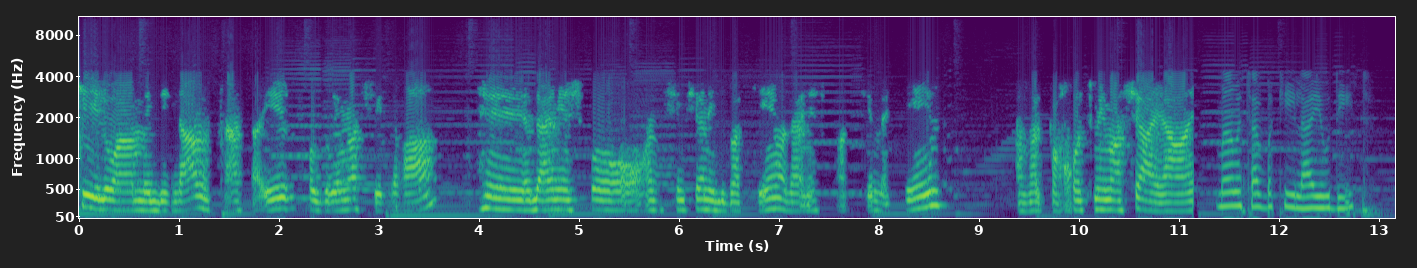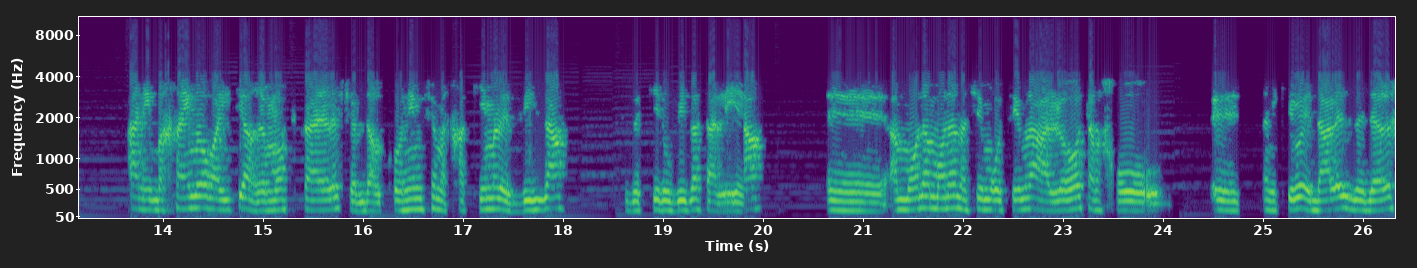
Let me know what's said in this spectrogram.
כאילו המדינה, מבחינת העיר, חוזרים לשגרה. אה, עדיין יש פה אנשים שנדבקים, עדיין יש פה אנשים מתים, אבל פחות ממה שהיה. מה המצב בקהילה היהודית? אני בחיים לא ראיתי ערימות כאלה של דרכונים שמחכים לוויזה, שזה כאילו ויזת עלייה. אה, המון המון אנשים רוצים לעלות, אנחנו, אה, אני כאילו אדע לזה דרך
